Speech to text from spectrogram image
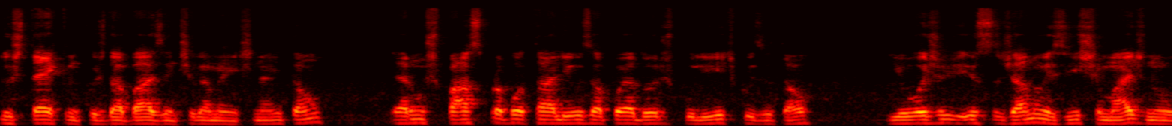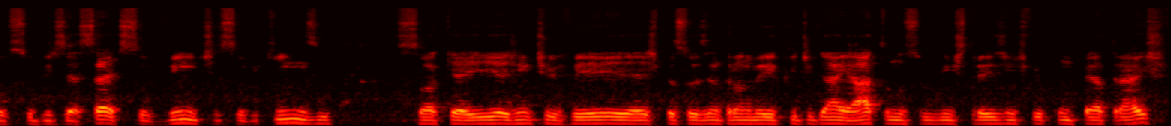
dos técnicos da base antigamente, né? Então era um espaço para botar ali os apoiadores políticos e tal. E hoje isso já não existe mais no sub-17, sub-20, sub-15. Só que aí a gente vê as pessoas entrando meio que de gaiato no sub-23, a gente fica com o pé atrás.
